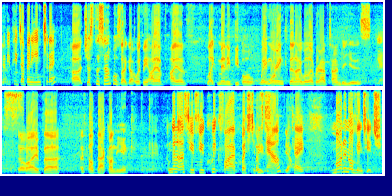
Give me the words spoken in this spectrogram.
Have you picked up any ink today? Uh, just the samples I got with me. I have I have like many people way more ink than I will ever have time to use. Yes. So I've uh, I've held back on the ink. okay. I'm going to ask you a few quick fire questions Please. now. Yeah. Okay. Modern or vintage?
